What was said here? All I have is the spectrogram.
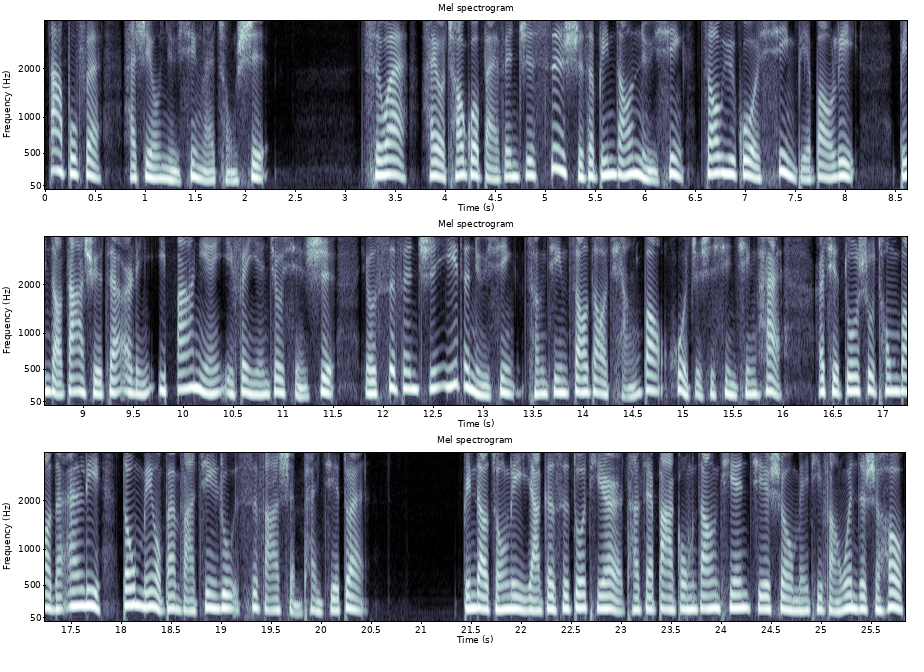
大部分还是由女性来从事。此外，还有超过百分之四十的冰岛女性遭遇过性别暴力。冰岛大学在二零一八年一份研究显示，有四分之一的女性曾经遭到强暴或者是性侵害，而且多数通报的案例都没有办法进入司法审判阶段。冰岛总理雅各斯多提尔他在罢工当天接受媒体访问的时候，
